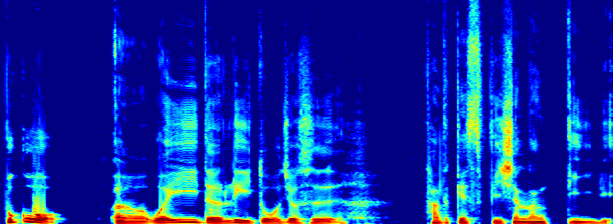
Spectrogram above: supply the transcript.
不过，呃，唯一的利多就是它的 gas fee 相当低廉，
